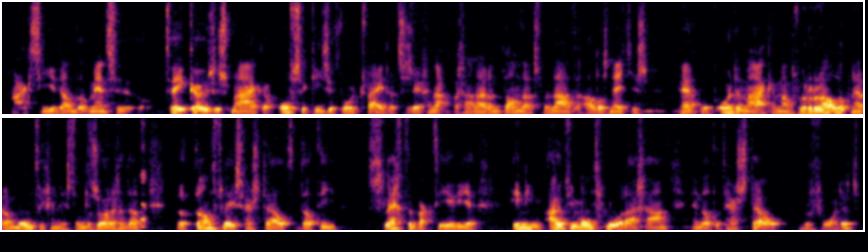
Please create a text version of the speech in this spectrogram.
Vaak zie je dan dat mensen twee keuzes maken. Of ze kiezen voor het feit dat ze zeggen, nou, we gaan naar een tandarts. We laten alles netjes hè, op orde maken. Maar vooral ook naar een mondhygiënist. Om te zorgen dat dat tandvlees herstelt. Dat die slechte bacteriën in die, uit die mondflora gaan. En dat het herstel bevordert.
